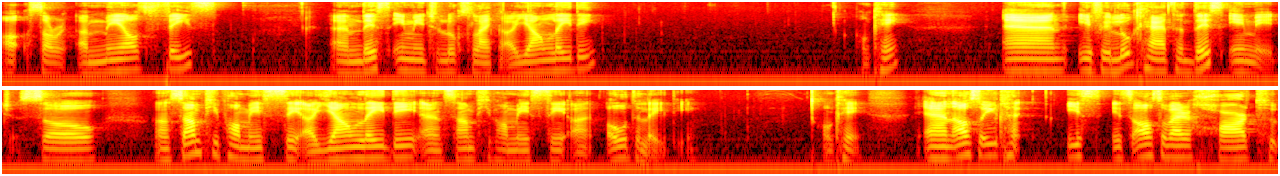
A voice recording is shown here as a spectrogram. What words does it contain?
oh, sorry, a male's face, and this image looks like a young lady. Okay, and if you look at this image, so uh, some people may see a young lady and some people may see an old lady. Okay, and also you can it's, it's also very hard to,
